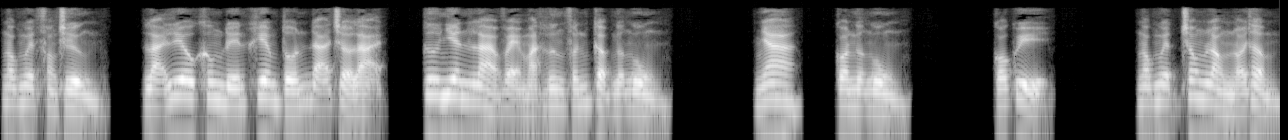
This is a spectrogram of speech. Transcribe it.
Ngọc Nguyệt phòng trường, lại liêu không đến khiêm tốn đã trở lại, cư nhiên là vẻ mặt hưng phấn cập ngượng ngùng. Nha, còn ngượng ngùng. Có quỷ. Ngọc Nguyệt trong lòng nói thầm.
